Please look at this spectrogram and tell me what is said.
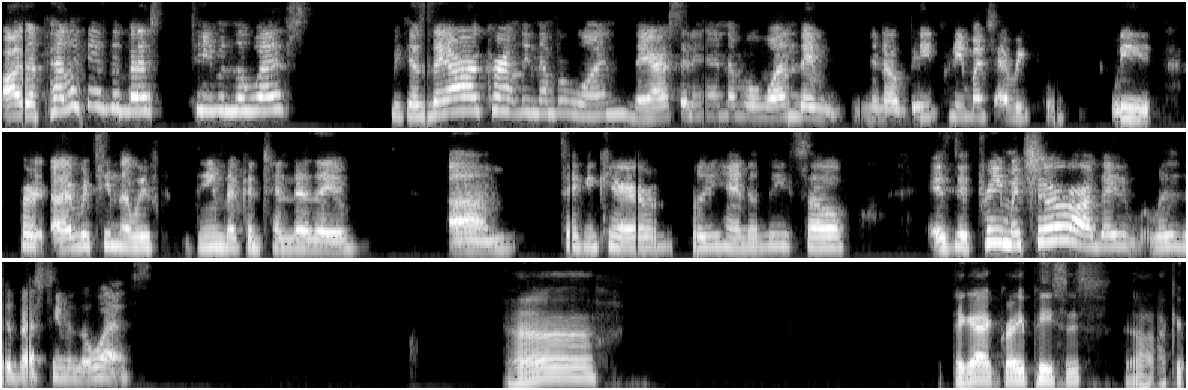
are the Pelicans the best team in the West? Because they are currently number one. They are sitting at number one. They've you know beat pretty much every we every team that we've deemed a contender. They've um taken care of pretty handily. So is it premature or are they really the best team in the West? Uh, they got great pieces. I can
